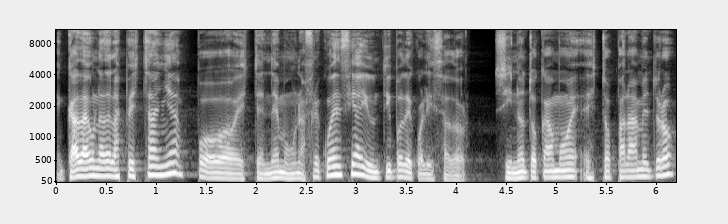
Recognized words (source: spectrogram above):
En cada una de las pestañas pues tenemos una frecuencia y un tipo de ecualizador. Si no tocamos estos parámetros,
